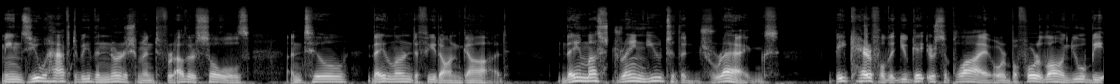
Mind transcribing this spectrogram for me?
means you have to be the nourishment for other souls until they learn to feed on God. They must drain you to the dregs. Be careful that you get your supply, or before long you will be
